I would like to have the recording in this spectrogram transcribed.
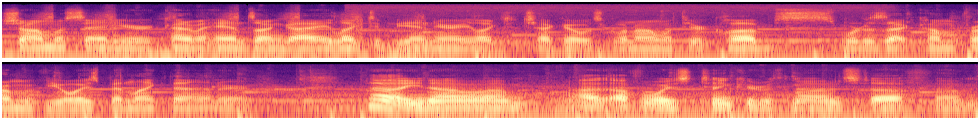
Sean was saying you're kind of a hands-on guy. You like to be in here. You like to check out what's going on with your clubs. Where does that come from? Have you always been like that, or? No, you know, um, I, have always tinkered with my own stuff. Um,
